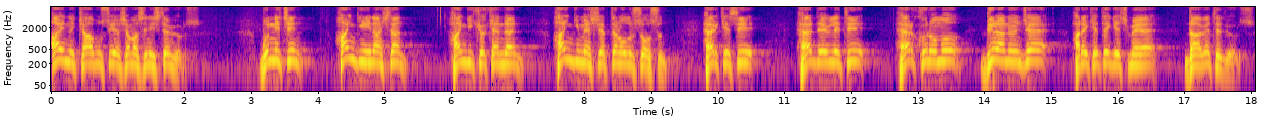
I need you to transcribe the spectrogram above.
aynı kabusu yaşamasını istemiyoruz. Bunun için hangi inançtan, hangi kökenden, hangi meşrepten olursa olsun herkesi, her devleti, her kurumu bir an önce harekete geçmeye davet ediyoruz.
